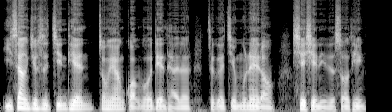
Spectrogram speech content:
以上就是今天中央广播电台的这个节目内容，谢谢您的收听。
